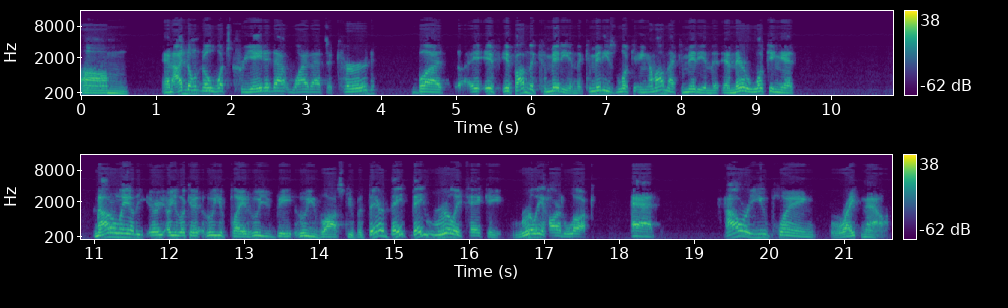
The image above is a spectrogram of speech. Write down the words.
Um, and I don't know what's created that, why that's occurred. But if, if I'm the committee and the committee's looking, I'm on that committee and, the, and they're looking at not only are, the, are, you looking at who you've played, who you've beat, who you've lost to, but they're, they, they really take a really hard look at how are you playing right now?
